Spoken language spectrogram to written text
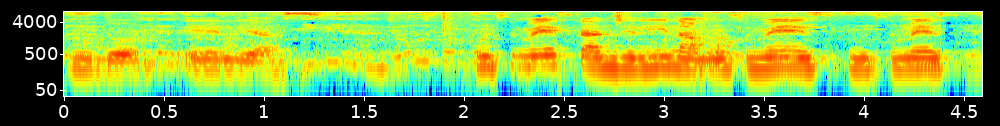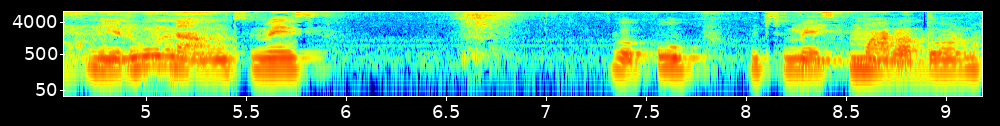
Tudor, Elias. Mulțumesc, Angelina, mulțumesc, mulțumesc, Miruna, mulțumesc. Vă pup, mulțumesc, Maradona.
